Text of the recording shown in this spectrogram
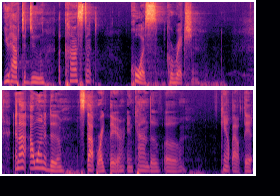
You have to do a constant course correction. And I, I wanted to stop right there and kind of uh, camp out there.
